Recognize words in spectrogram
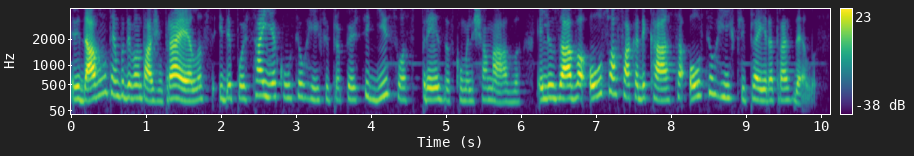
Ele dava um tempo de vantagem para elas e depois saía com seu rifle para perseguir suas presas, como ele chamava. Ele usava ou sua faca de caça ou seu rifle para ir atrás delas.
